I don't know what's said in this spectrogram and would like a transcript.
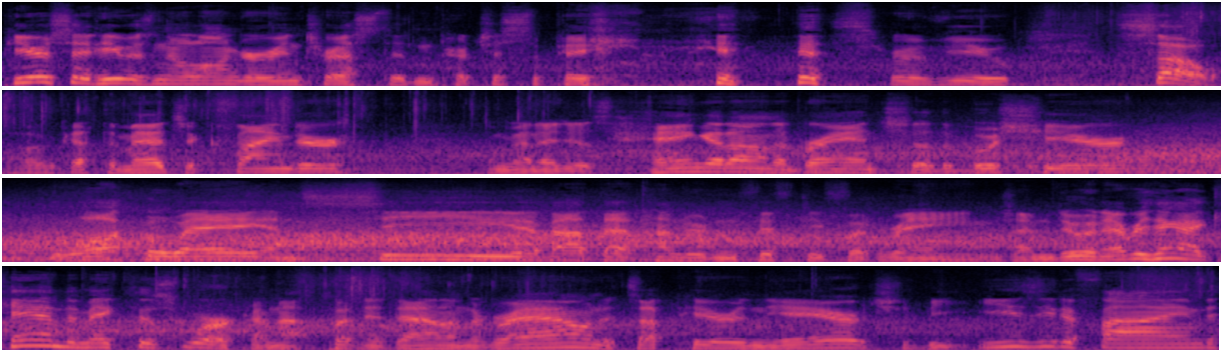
Pierre said he was no longer interested in participating in this review. So, I've got the magic finder. I'm gonna just hang it on the branch of the bush here, walk away and see about that 150 foot range. I'm doing everything I can to make this work. I'm not putting it down on the ground, it's up here in the air. It should be easy to find,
